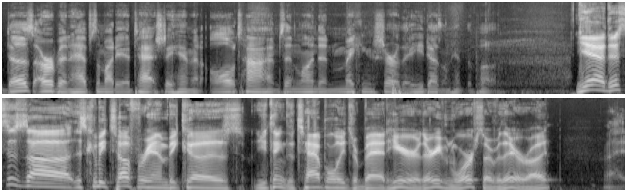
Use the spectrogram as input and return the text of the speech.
Does Urban have somebody attached to him at all times in London, making sure that he doesn't hit the puck? Yeah, this is uh this can be tough for him because you think the tabloids are bad here. They're even worse over there, right? Right.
